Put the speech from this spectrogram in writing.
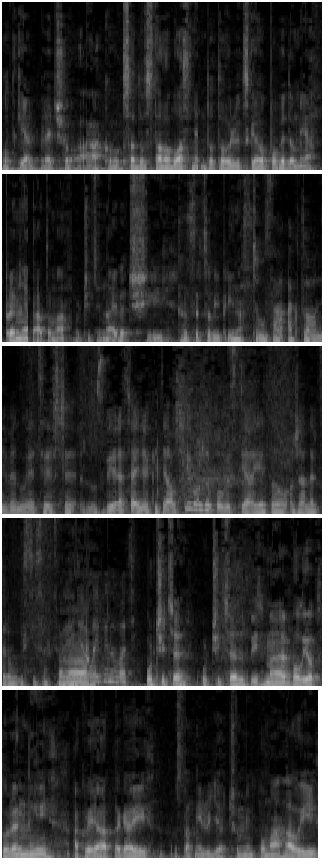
odkiaľ, prečo a ako sa dostala vlastne do toho ľudského povedomia. Pre mňa táto má určite najväčší srdcový prínos. Čomu sa aktuálne venujete? Ešte zbierate aj nejaké ďalšie možno povesti a je to žáner, ktorému by ste sa chceli a... ďalej venovať? Určite, určite by sme boli otvorení ako ja, tak aj ostatní ľudia, čo mi pomáhali e,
